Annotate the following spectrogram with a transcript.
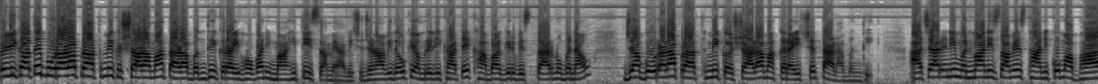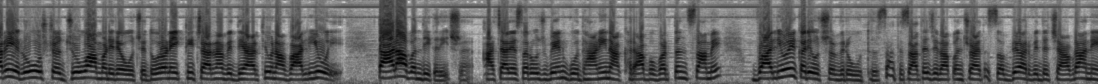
અમરેલી ખાતે બોરાળા પ્રાથમિક શાળામાં તાળાબંધી કરાઈ હોવાની માહિતી સામે આવી છે. જણાવી દઉં કે અમરેલી ખાતે ખાંભાગીર વિસ્તારનો બનાવ, જ્યાં બોરાળા પ્રાથમિક શાળામાં કરાઈ છે તાળાબંધી. આચાર્યની મનમાની સામે સ્થાનિકોમાં ભારે રોષ જોવા મળી રહ્યો છે. ધોરણ એક થી ચારના વિદ્યાર્થીઓના વાલીઓએ તાળાબંધી કરી છે. આચાર્ય સરોજબેન ગોધાણીના ખરાબ વર્તન સામે વાલીઓએ કર્યો છે વિરોધ. સાથે સાથે જિલ્લા પંચાયત સભ્ય અરવિંદ ચાવડા અને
